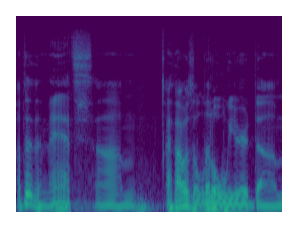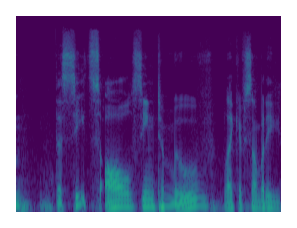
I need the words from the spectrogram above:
other than that, um, I thought it was a little weird. Um, the seats all seemed to move. Like if somebody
